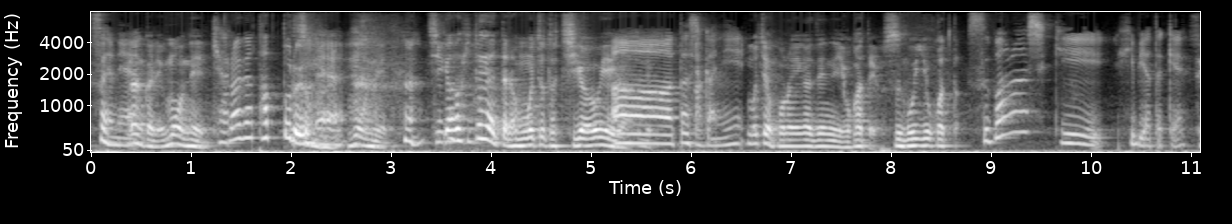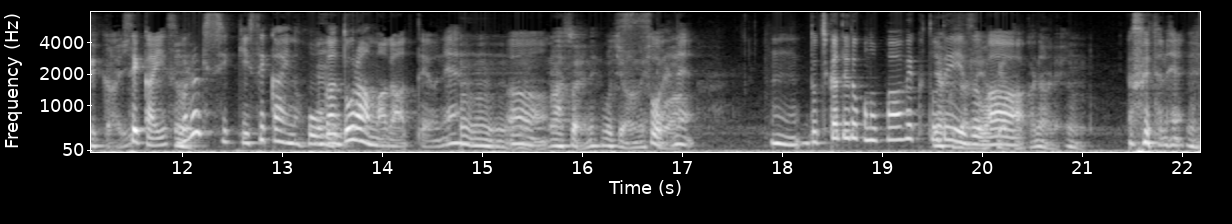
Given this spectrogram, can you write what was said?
そうやね。なんかねもうねキャラが立っとるよね。もうね違う人やったらもうちょっと違う映画。ああ確かに。でもちろんこの映画全然良かったよ。すごい良かった。素晴らしき日々やったっけ？世界？世界？素晴らしき世界の方がドラマがあったよね。うんうんうんうん、うん。あそうやね。もちろんあの人は。そうやねうん。どっちかというとこの「パーフェクト・デイズはそうやったねうん。うん。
